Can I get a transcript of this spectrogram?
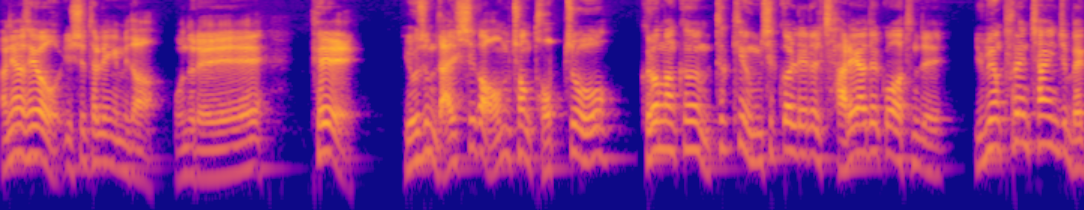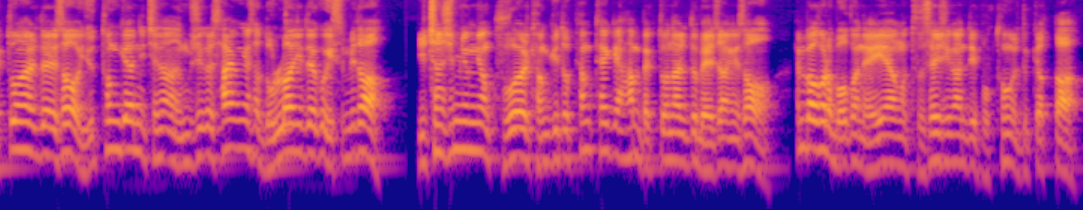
안녕하세요. 이슈텔링입니다. 오늘의 픽. 요즘 날씨가 엄청 덥죠? 그런 만큼 특히 음식 관리를 잘해야 될 것 같은데 유명 프랜차이즈 맥도날드에서 유통기한이 지난 음식을 사용해서 논란이 되고 있습니다. 2016년 9월 경기도 평택의 한 맥도날드 매장에서 햄버거를 먹은 A양은 두세 시간 뒤 복통을 느꼈다.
